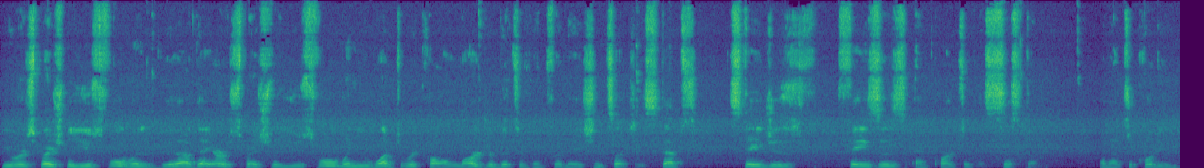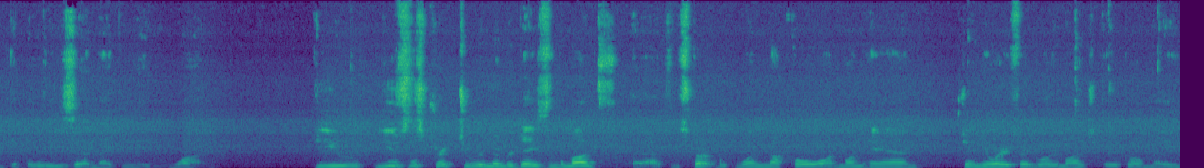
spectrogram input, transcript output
You are especially useful when yeah, they are especially useful when you want to recall larger bits of information such as steps, stages, phases, and parts of a system. And that's according to Bellezza in 1981. Do you use this trick to remember days in the month? Uh, if you start with one knuckle on one hand, January, February, March, April, May,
